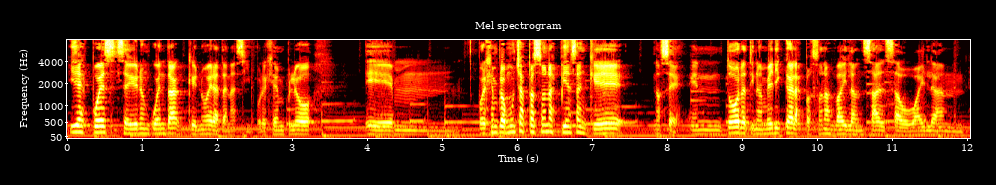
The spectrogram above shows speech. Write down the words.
y después se dieron cuenta que no era tan así. Por ejemplo, em, por ejemplo, muchas personas piensan que, no sé, en toda Latinoamérica las personas bailan salsa o bailan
